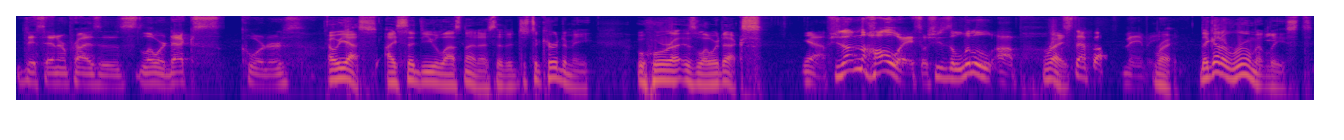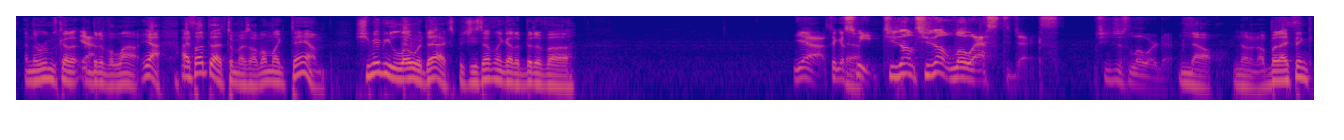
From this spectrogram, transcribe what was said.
this Enterprise's lower decks quarters. Oh yes, I said to you last night. I said it just occurred to me, Uhura is lower decks. Yeah, she's not in the hallway, so she's a little up, Right. Step up maybe. Right. They got a room at least, and the room's got a, a bit of a lounge. Yeah, I thought that to myself. I'm like, damn, she may be lower decks, but she's definitely got a bit of a. Yeah, it's like a Yeah. suite. She's not. She's not low S decks. She's just lower decks. No, no, no, no. But I think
